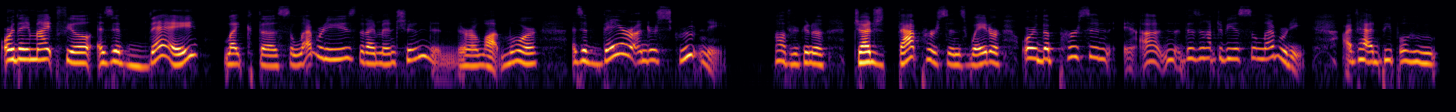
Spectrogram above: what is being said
Or they might feel as if they, like the celebrities that I mentioned, and there are a lot more, as if they are under scrutiny. Oh, if you're going to judge that person's weight, or or the person uh, doesn't have to be a celebrity. I've had people who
